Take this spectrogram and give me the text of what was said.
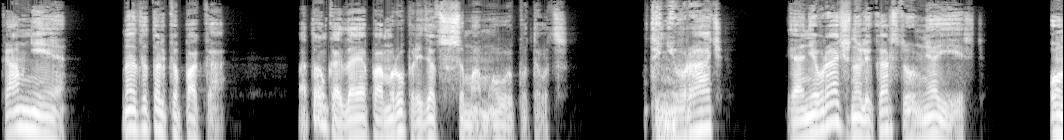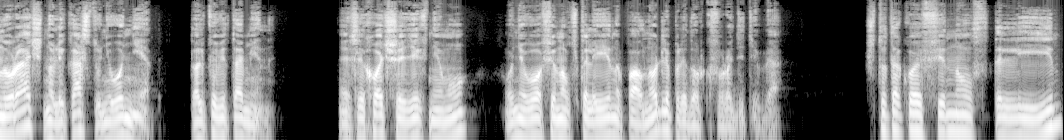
Ко мне. Но это только пока. Потом, когда я помру, придется самому выпутываться. Ты не врач? Я не врач, но лекарства у меня есть. Он врач, но лекарств у него нет, только витамины. Если хочешь, иди к нему. У него фенолфталиина полно для придурков вроде тебя. Что такое фенолфталиин?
